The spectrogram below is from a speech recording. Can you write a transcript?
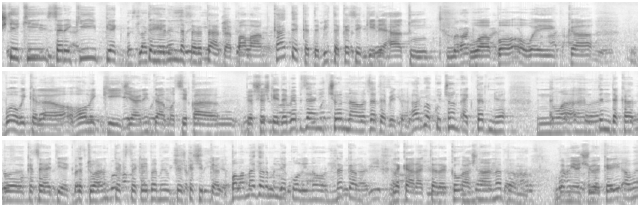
شتێکی سەرەکی پێکدەهێنن لە سەرتادا بەڵام کاتێک کە دەبیتە کەسێکی لێ هاتوو و بۆ ئەوەی کە بۆ ئەوەی کە لە هۆڵێکی گیانیدا مۆسیقا پێششکی دەبێت بزانی چۆن ناوەزە دەبێت هەروەکو چۆن ئەکتەر نوێدن دەکات بۆ کەسایەتەک دەتوانن تەکسەکەی بەمێ و پێشکەشی بکات بەڵام ئەگەر من لێ کۆڵینەوە نەکەم لە کاراکتەرەکە و ئاشنا نەبم بە مێشوەکەی ئەوە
